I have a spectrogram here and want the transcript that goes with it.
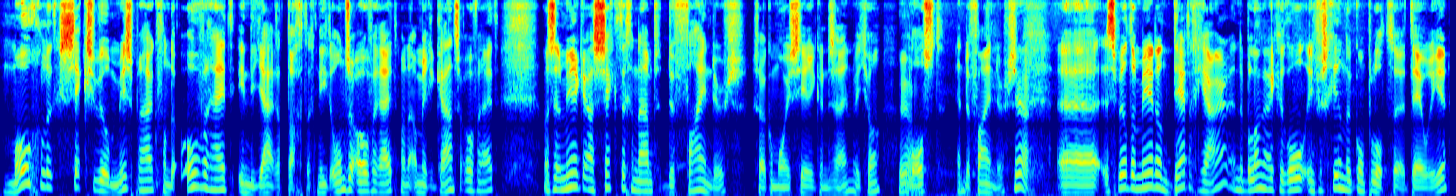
mogelijk seksueel misbruik van de overheid in de jaren 80. Niet onze overheid, maar de Amerikaanse overheid. Er was in Amerika een secte genaamd The Finders. Zou ook een mooie serie kunnen zijn, weet je wel? Ja. Lost en The Finders. Ja. Eh, het speelt al meer dan 30 jaar en een belangrijke rol in verschillende complottheorieën.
